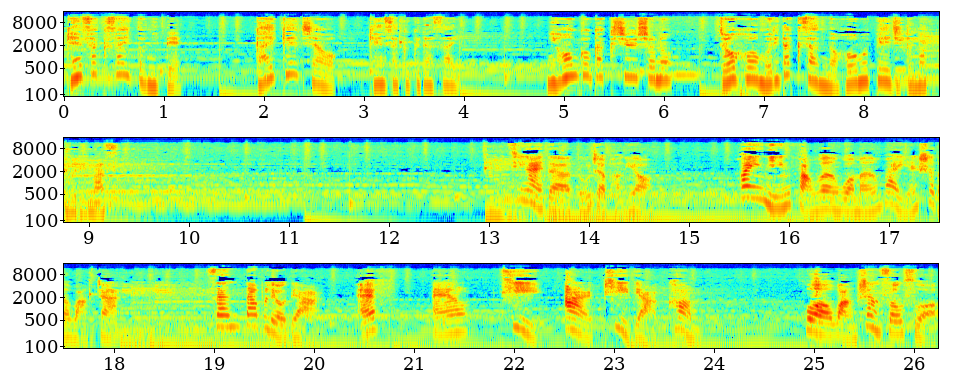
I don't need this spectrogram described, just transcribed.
検索サイトにて外見者を検索ください日本語学習書の情報盛りだくさんのホームページとなっております亲爱的读者朋友，欢迎您访问我们外研社的网站，三 w 点 f l t 二 p 点 com，或网上搜索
